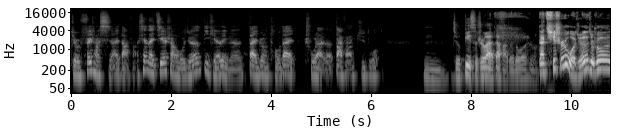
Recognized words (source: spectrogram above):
就是非常喜爱大法。现在街上，我觉得地铁里面带这种头戴出来的大法居多。嗯，就 Beats 之外，大法最多是吧？但其实我觉得，就是说，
